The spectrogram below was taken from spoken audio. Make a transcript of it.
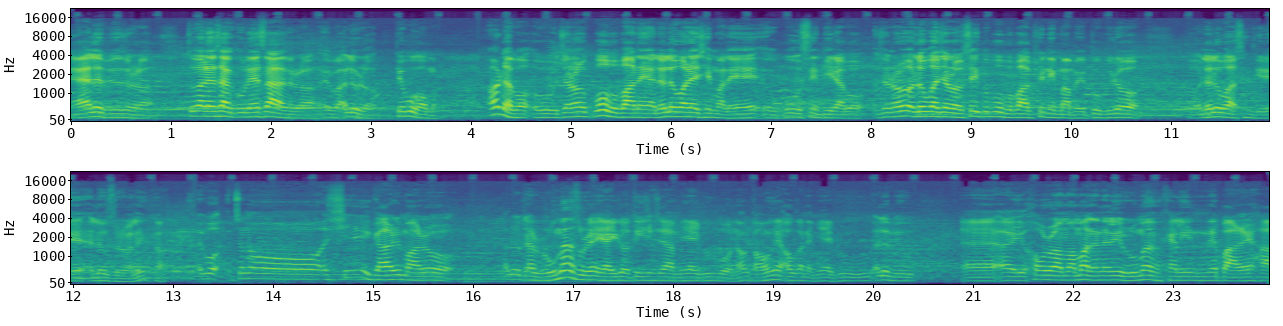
အဲအဲ့လိုပြောဆိုတော့သူကလည်းစားကိုလည်းစားဆိုတော့အဲ့လိုတော့ပြောဖို့ကောင်းပါဟုတ်တယ်ပေါ့ဟိုကျွန်တော်တို့ပေါ့ဘဘနဲ့အလုပ်လုပ်ရတဲ့အချိန်မှာလည်းဟိုပို့အဆင်ပြေတာပေါ့ကျွန်တော်တို့အလုပ်ကကျတော့စိတ်ပို့ပို့ဘဘဖြစ်နေမှာပဲပို့ပြီးတော့ဟိုအလုပ်လုပ်ရအဆင်ပြေတဲ့အလုပ်ဆိုတော့လေဟုတ်အဲ့ ပေါ့ကျွန်တော်အရှိကားတွေမှာတော့အဲ့လိုဒါ romance ဆိုတဲ့အရာကြီးတော့တေးချာချာမရိုက်ဘူးပေါ့နော်ခေါင်းစဉ်အောက်ကနေမရိုက်ဘူးအဲ့လိုမျိုးအဲအဲ horror မှာမှနည်းနည်းလေး romance ခံလေးနည်းနည်းပါတဲ့ဟာ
